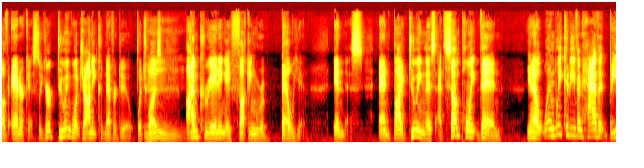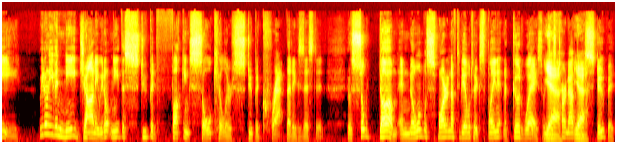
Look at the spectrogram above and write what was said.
of anarchists so you're doing what johnny could never do which was Mm. I'm creating a fucking rebellion in this. And by doing this, at some point, then, you know, when we could even have it be, we don't even need Johnny. We don't need the stupid fucking soul killer, stupid crap that existed. It was so dumb, and no one was smart enough to be able to explain it in a good way. So it Yeah, just turned out to be stupid.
